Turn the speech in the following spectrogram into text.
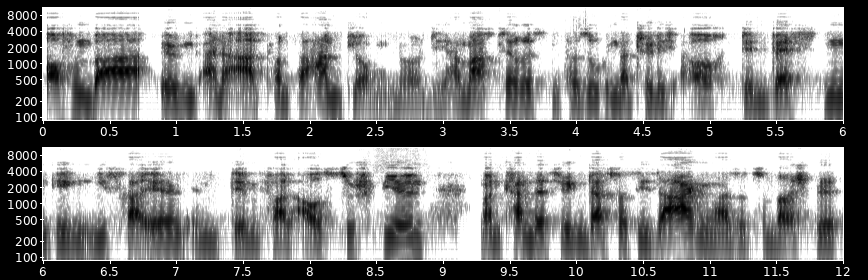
offenbar irgendeine Art von Verhandlungen. Nur die Hamas-Terroristen versuchen natürlich auch den Westen gegen Israel in dem Fall auszuspielen. Man kann deswegen das, was sie sagen, also zum Beispiel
